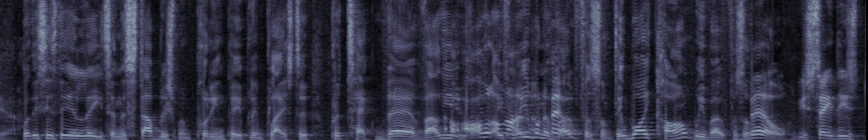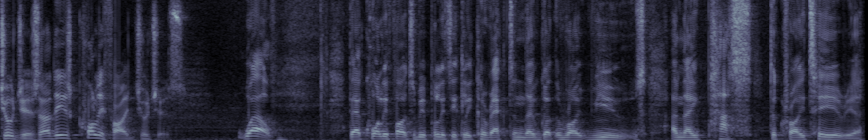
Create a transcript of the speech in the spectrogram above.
Yeah. But this is the elite and establishment putting people in place to protect their values. Oh, hold if we want to Bill. vote for something, why can't we vote for something? Bill, you say these judges, are these qualified judges? Well, they're qualified to be politically correct and they've got the right views and they pass the criteria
